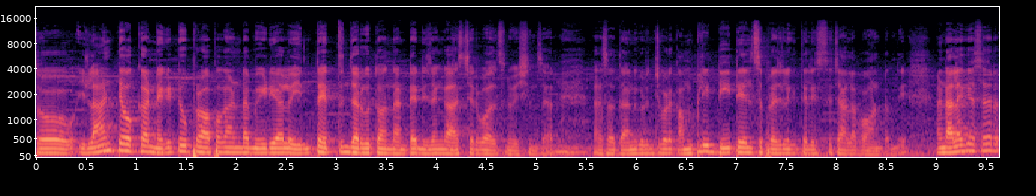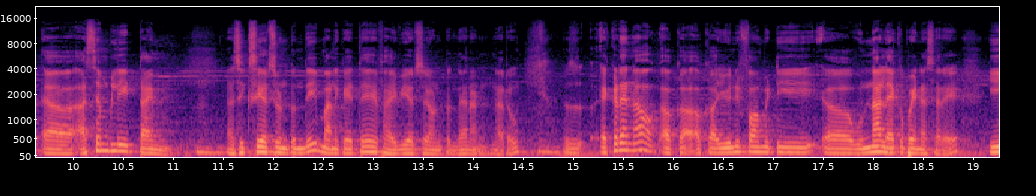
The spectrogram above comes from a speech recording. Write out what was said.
సో ఇలాంటి ఒక నెగిటివ్ ప్రాపగాండా మీడియాలో ఇంత ఎత్తున జరుగుతోందంటే నిజంగా ఆశ్చర్యపోవాల్సిన విషయం సార్. సో దాని గురించి కూడా కంప్లీట్ డీటెయిల్స్ ప్రజలకు తెలిస్తే చాలా బాగుంటుంది. అండ్ అలాగే sir assembly time six years ఉంటుంది. మనకైతే ఫైవ్ ఇయర్సే ఉంటుంది అని అంటున్నారు. ఎక్కడైనా ఒక ఒక యూనిఫామిటీ ఉన్నా లేకపోయినా సరే ఈ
